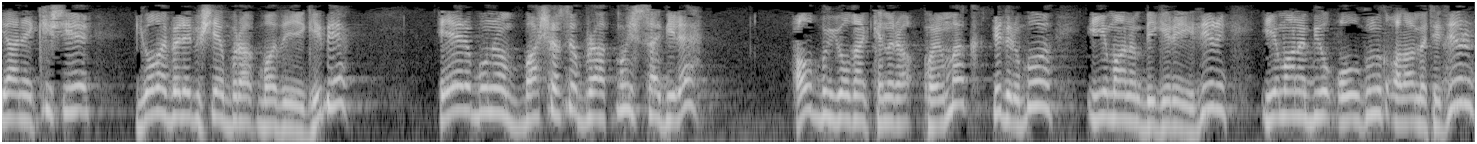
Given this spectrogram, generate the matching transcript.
Yani kişi yola böyle bir şey bırakmadığı gibi eğer bunu başkası bırakmışsa bile al bu yoldan kenara koymak nedir bu? İmanın bir gereğidir. İmanın bir olgunluk alametidir.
